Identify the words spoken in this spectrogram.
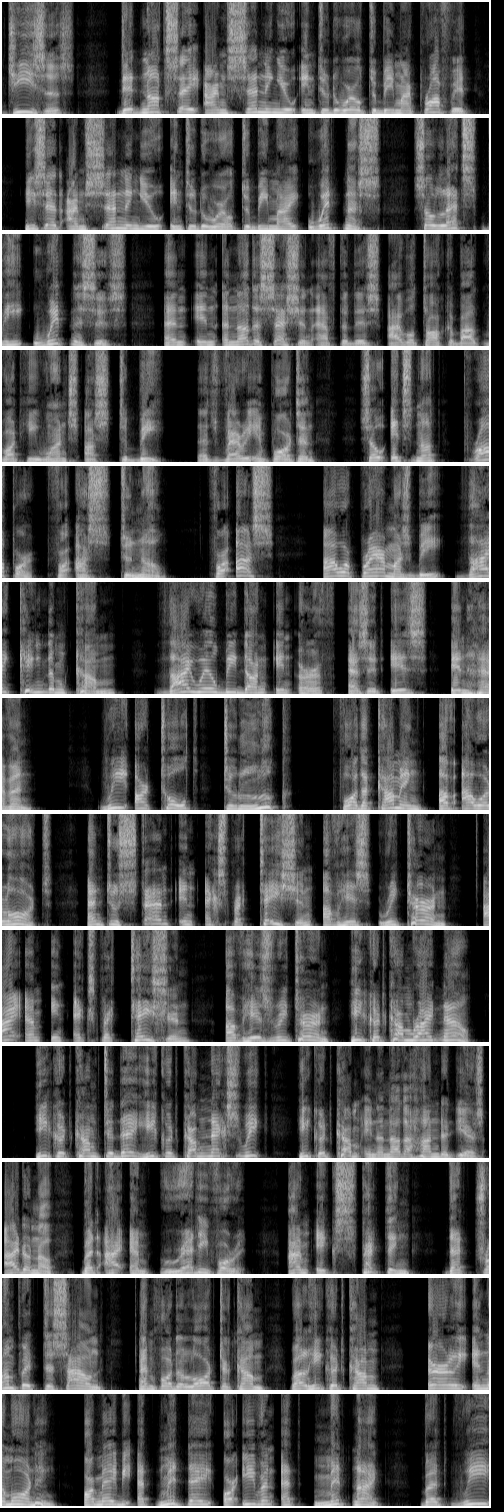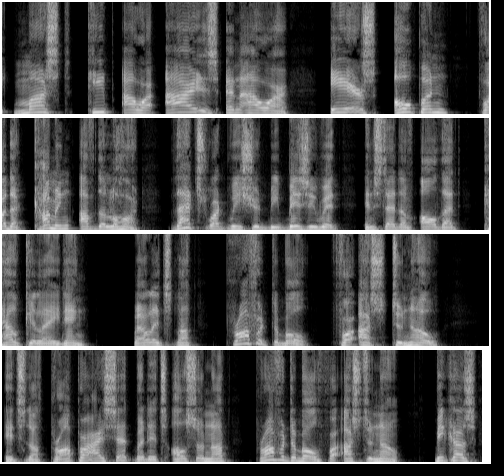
Jesus did not say, I'm sending you into the world to be my prophet. He said, I'm sending you into the world to be my witness. So let's be witnesses. And in another session after this, I will talk about what he wants us to be. That's very important. So it's not proper for us to know. For us, our prayer must be, Thy kingdom come, Thy will be done in earth as it is in heaven. We are told to look for the coming of our Lord and to stand in expectation of his return. I am in expectation of his return. He could come right now. He could come today. He could come next week. He could come in another hundred years. I don't know, but I am ready for it. I'm expecting that trumpet to sound and for the Lord to come. Well, he could come early in the morning, or maybe at midday, or even at midnight. But we must keep our eyes and our ears open for the coming of the Lord. That's what we should be busy with instead of all that calculating. Well, it's not profitable for us to know. It's not proper, I said, but it's also not profitable for us to know. Because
